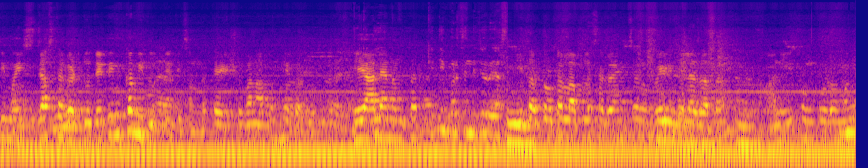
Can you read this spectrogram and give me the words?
ती म्हैस जास्त घट दूध देते आणि कमी दूध देते. समजा त्या हिशोबाने आपण हे करतो. हे आल्यानंतर किती पर्सेंटेजवर जास्त? इथं टोटल आपलं सगळ्यांचं वेट केलं जातं आणि इथून पुढं मग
